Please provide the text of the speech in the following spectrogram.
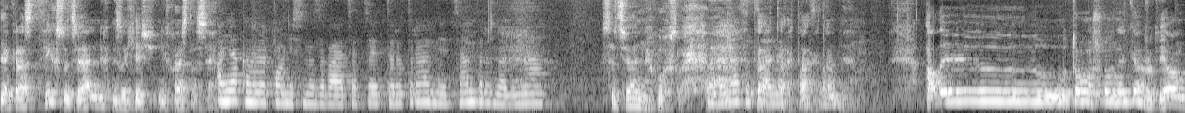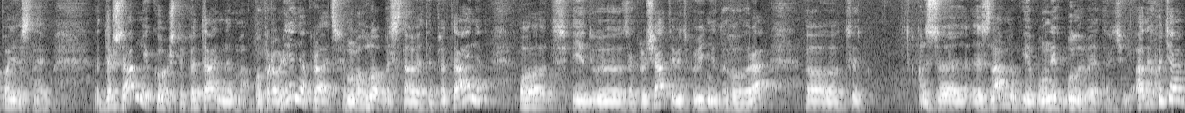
якраз тих соціальних незахищених верст населення. А як е, повністю називається цей територіальний центр з надання? Соціальних послуг. Соціальних так, так, так, там є. Але е, у тому, що вони кажуть, я вам пояснив. Державні кошти питань нема. Управління праці могло би ставити питання от, і е, заключати відповідні договори от, з, з нами, бо у них були витрачені. Але хоча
